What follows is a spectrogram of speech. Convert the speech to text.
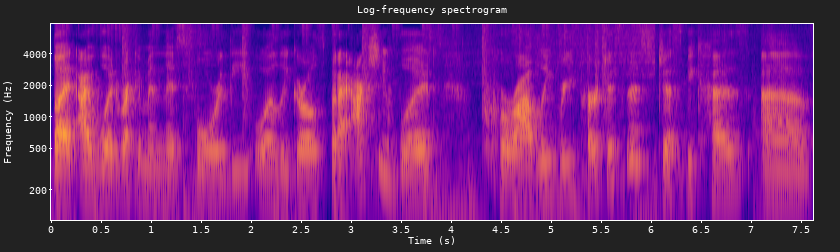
but I would recommend this for the oily girls. But I actually would probably repurchase this just because of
